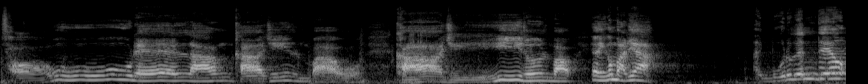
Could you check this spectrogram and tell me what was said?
서울의 랑 가지를 마오 가지를 마오. 야 이거 말이야. 모르겠는데요.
